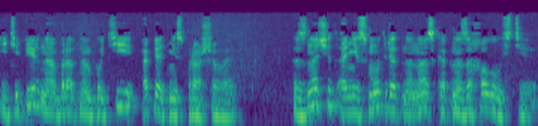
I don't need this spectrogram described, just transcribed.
и теперь на обратном пути опять не спрашивает. Значит, они смотрят на нас, как на захолустье.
